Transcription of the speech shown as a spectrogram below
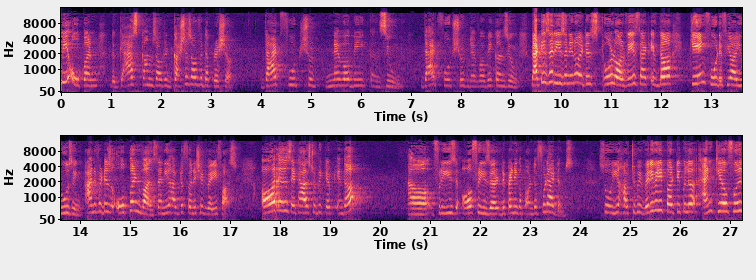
we open the gas comes out it gushes out with the pressure. That food should never be consumed that food should never be consumed. That is the reason you know it is told always that if the canned food if you are using and if it is opened once then you have to finish it very fast. Or else it has to be kept in the uh, freeze or freezer depending upon the food items. So you have to be very very particular and careful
